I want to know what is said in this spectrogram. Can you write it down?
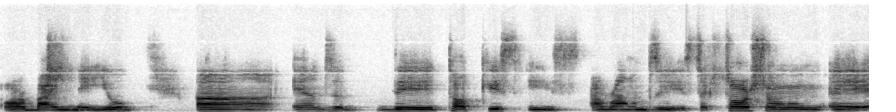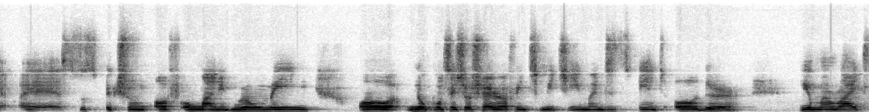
or by mail. Uh, and the topic is, is around the sextortion, uh, suspicion of online grooming, or no consensual share of intimate images and other human rights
